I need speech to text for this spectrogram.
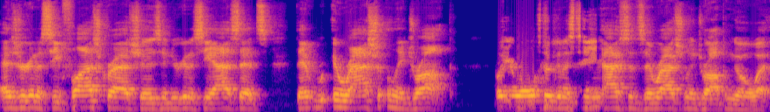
as you're going to see flash crashes and you're going to see assets that irrationally drop. But you're also going to see assets irrationally drop and go away.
